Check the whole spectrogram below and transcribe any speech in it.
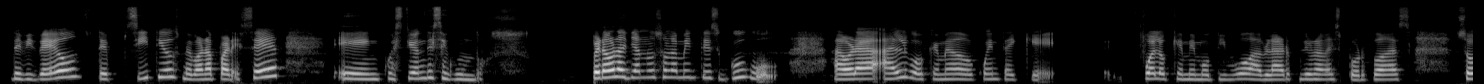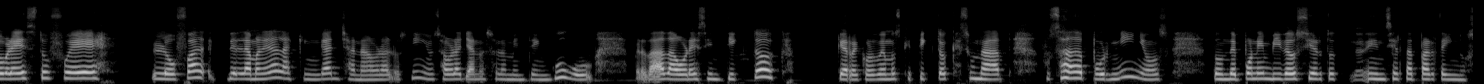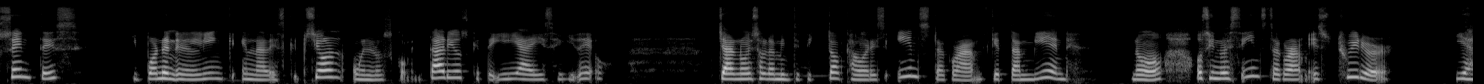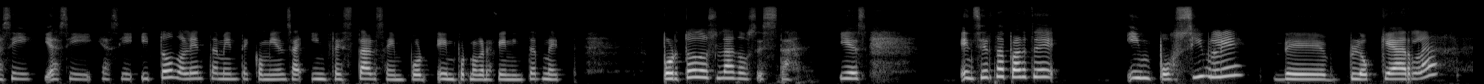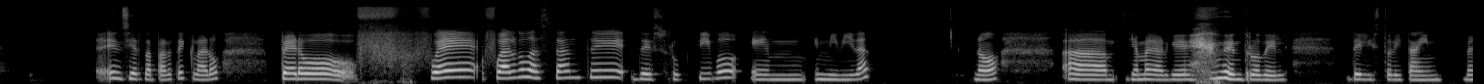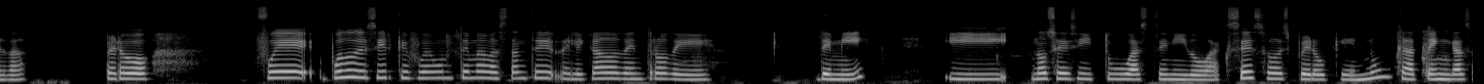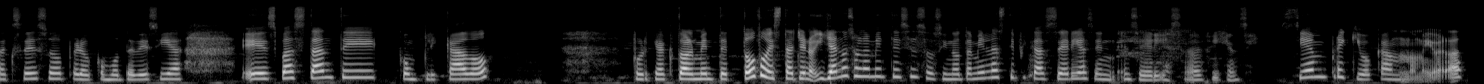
de videos, de sitios me van a aparecer en cuestión de segundos. Pero ahora ya no solamente es Google, ahora algo que me he dado cuenta y que fue lo que me motivó a hablar de una vez por todas sobre esto fue lo de la manera en la que enganchan ahora a los niños. Ahora ya no solamente en Google, ¿verdad? Ahora es en TikTok. Que recordemos que TikTok es una app usada por niños, donde ponen videos cierto, en cierta parte inocentes y ponen el link en la descripción o en los comentarios que te guía a ese video ya no es solamente TikTok, ahora es Instagram, que también, ¿no? O si no es Instagram, es Twitter. Y así, y así, y así. Y todo lentamente comienza a infestarse en, por en pornografía en Internet. Por todos lados está. Y es, en cierta parte, imposible de bloquearla. En cierta parte, claro. Pero fue, fue algo bastante destructivo en, en mi vida, ¿no? Uh, ya me alargué dentro del, del story time, ¿verdad? Pero fue, puedo decir que fue un tema bastante delicado dentro de, de mí y no sé si tú has tenido acceso, espero que nunca tengas acceso, pero como te decía, es bastante complicado porque actualmente todo está lleno. Y ya no solamente es eso, sino también las típicas series en, series, fíjense. Siempre equivocándome, ¿verdad?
